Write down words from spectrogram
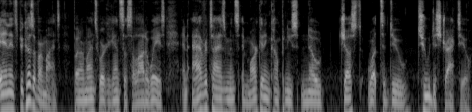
And it's because of our minds, but our minds work against us a lot of ways. And advertisements and marketing companies know just what to do to distract you.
